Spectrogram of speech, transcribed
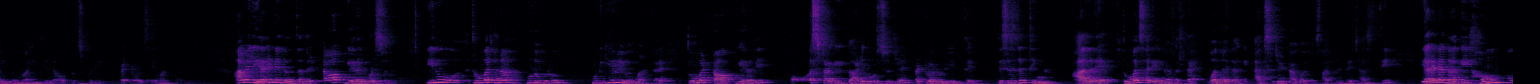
ಒಂದು ಮಾಹಿತಿಯನ್ನು ಉಪಯೋಗಿಸ್ಕೊಳ್ಳಿ. ಪೆಟ್ರೋಲ್ ಸೇವ್ ಮಾಡ್ಕೊಳ್ಳೋದಕ್ಕೆ ಆಮೇಲೆ ಎರಡನೇದು ಅಂತಂದರೆ ಟಾಪ್ ಗೇರಲ್ಲಿ ಓಡಿಸೋದು ಇದು ತುಂಬ ಜನ ಹುಡುಗರು, ಹುಡುಗಿಯರು ಇವಾಗ ಮಾಡ್ತಾರೆ. ತುಂಬ ಟಾಪ್ ಗೇರಲ್ಲಿ ಫಾಸ್ಟಾಗಿ ಗಾಡಿ ಓಡಿಸಿದ್ರೆ ಪೆಟ್ರೋಲ್ ಉಳಿಯುತ್ತೆ. ದಿಸ್ ಇಸ್ ದ ಥಿಂಗ್ ಆದರೆ ತುಂಬ ಸರಿ ಏನಾಗುತ್ತೆ? ಒಂದನೇದಾಗಿ ಆಕ್ಸಿಡೆಂಟ್ ಆಗೋ ಸಾಧ್ಯತೆ ಜಾಸ್ತಿ. ಎರಡನೇದಾಗಿ ಹಂಪು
